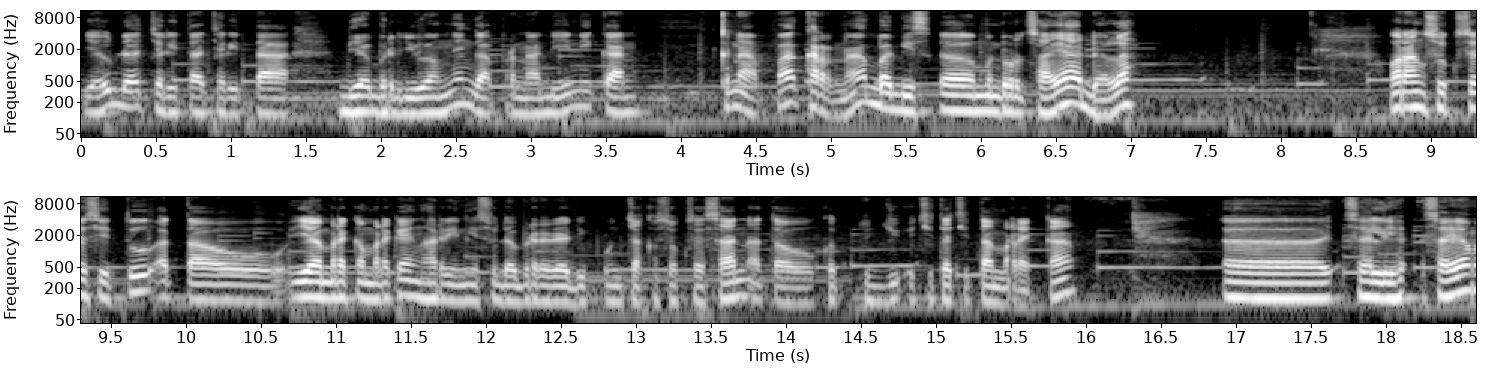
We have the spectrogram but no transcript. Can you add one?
ya udah cerita-cerita dia berjuangnya nggak pernah diinikan. Kenapa? Karena bagi e, menurut saya adalah orang sukses itu atau ya mereka-mereka yang hari ini sudah berada di puncak kesuksesan atau ketujuh cita-cita mereka uh, saya lihat saya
